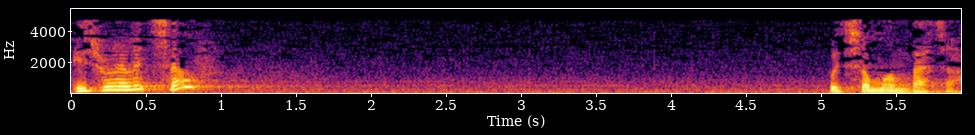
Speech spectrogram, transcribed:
Israel itself with someone better.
